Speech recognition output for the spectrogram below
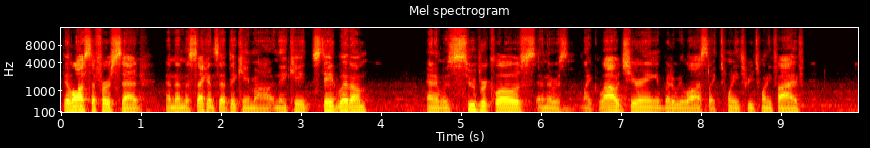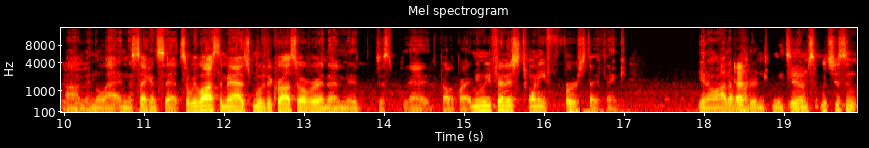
they lost the first set, and then the second set they came out and they stayed with them, and it was super close, and there was like loud cheering, but we lost like 23 25 um, in the la- in the second set. So we lost the match, moved the crossover, and then it just yeah, it fell apart. I mean, we finished twenty first, I think. You know, out of Yeah. 120 Yeah. teams, which isn't.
